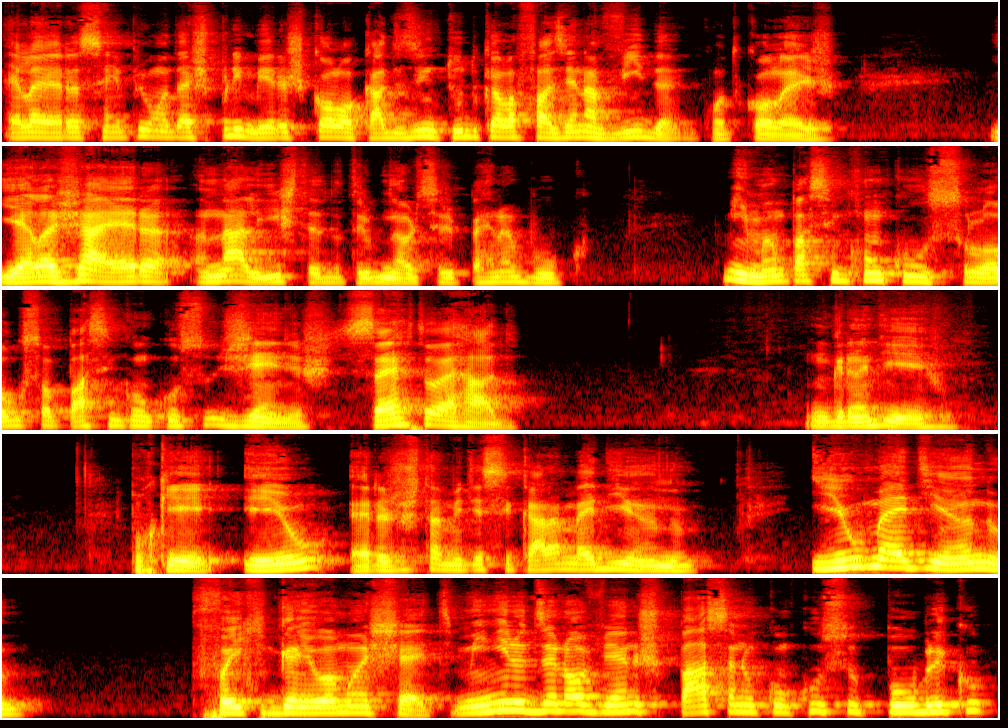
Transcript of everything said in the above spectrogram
Ela era sempre uma das primeiras colocadas em tudo que ela fazia na vida enquanto colégio. E ela já era analista do Tribunal de Justiça de Pernambuco. Minha irmã passa em concurso, logo só passa em concurso gênios. Certo ou errado? Um grande erro. Porque eu era justamente esse cara mediano e o mediano foi que ganhou a manchete. Menino de 19 anos passa no concurso público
